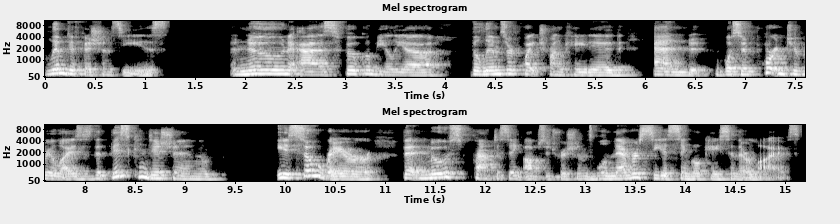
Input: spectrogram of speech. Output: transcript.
limb deficiencies known as phocomelia the limbs are quite truncated. And what's important to realize is that this condition is so rare that most practicing obstetricians will never see a single case in their lives.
